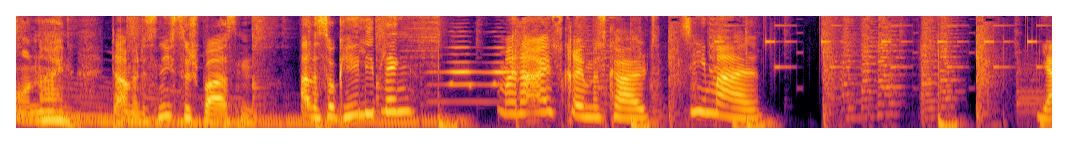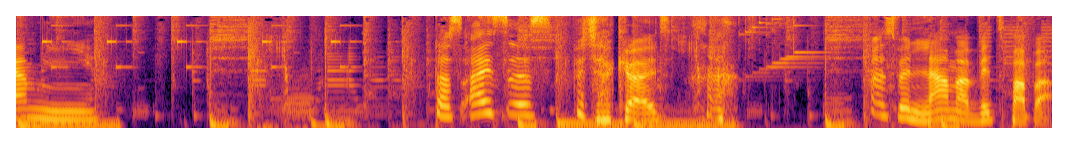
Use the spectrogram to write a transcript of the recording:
Oh nein, damit ist nicht zu spaßen. Alles okay, Liebling? Meine Eiscreme ist kalt. Sieh mal. Yummy. Das Eis ist bitterkalt. Was für ein lahmer Witz, Papa.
